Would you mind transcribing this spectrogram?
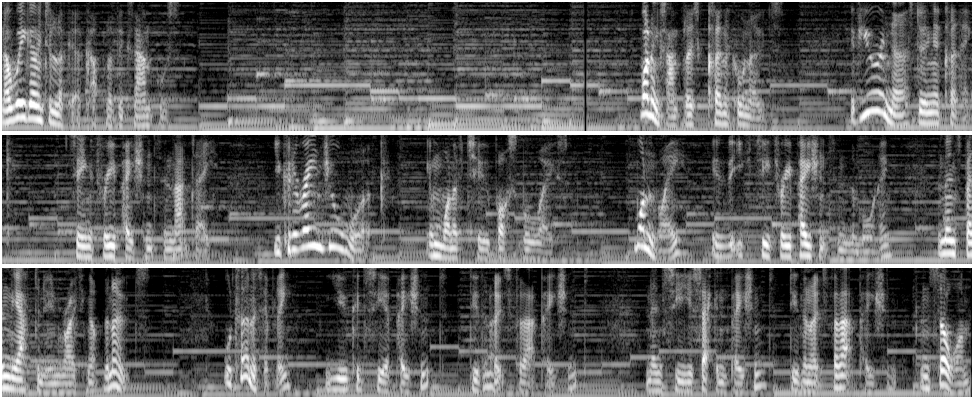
Now we're going to look at a couple of examples. One example is clinical notes. If you're a nurse doing a clinic, seeing three patients in that day, you could arrange your work in one of two possible ways. One way is that you could see three patients in the morning and then spend the afternoon writing up the notes. Alternatively, you could see a patient, do the notes for that patient, and then see your second patient, do the notes for that patient, and so on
